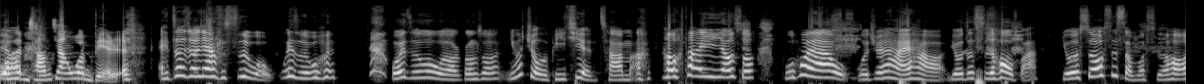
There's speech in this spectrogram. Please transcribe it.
我很常这样问别人，哎，这就像是我，我一直问，我一直问我老公说，你会觉得我脾气很差吗？然后他硬要说不会啊，我我觉得还好，有的时候吧，有的时候是什么时候？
